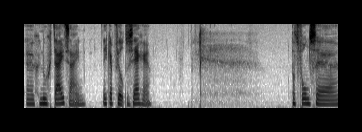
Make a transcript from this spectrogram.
uh, genoeg tijd zijn. Ik heb veel te zeggen. Dat vond ze.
